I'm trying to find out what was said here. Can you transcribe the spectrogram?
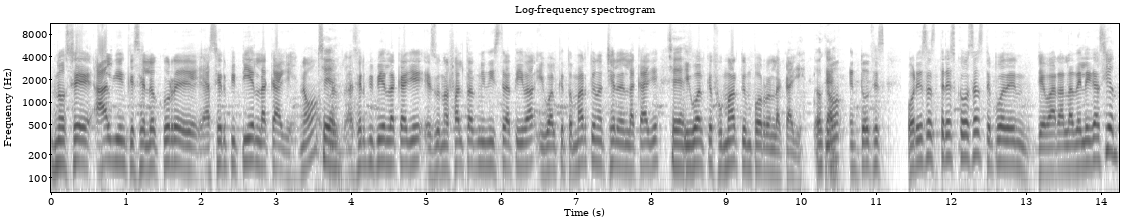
no sé, a alguien que se le ocurre hacer pipí en la calle, ¿no? Sí. Hacer pipí en la calle es una falta administrativa, igual que tomarte una chela en la calle, Sí. igual que fumarte un porro en la calle. ¿no? Entonces, por esas tres cosas te pueden llevar a la delegación.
